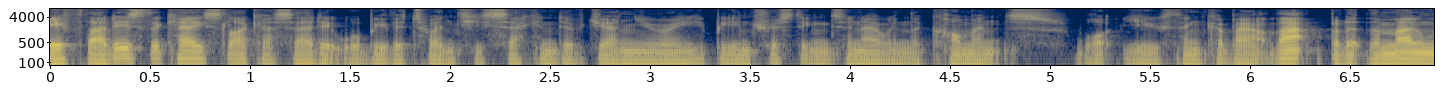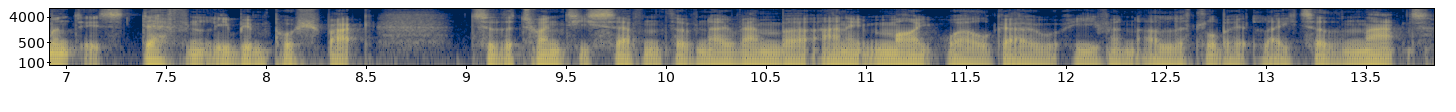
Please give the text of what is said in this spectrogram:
If that is the case, like I said, it will be the 22nd of January. It'd be interesting to know in the comments what you think about that. But at the moment, it's definitely been pushed back to the 27th of November, and it might well go even a little bit later than that.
